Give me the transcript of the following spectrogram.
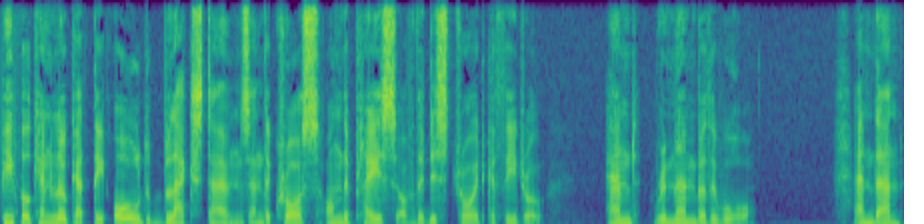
people can look at the old black stones and the cross on the place of the destroyed cathedral and remember the war. And then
